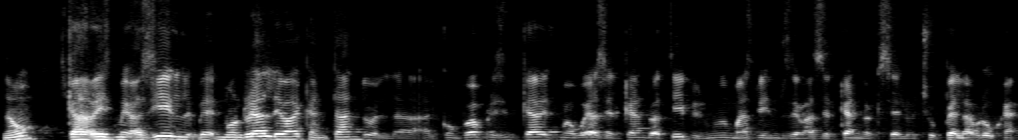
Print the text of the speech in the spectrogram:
¿no? Cada vez me, así el, Monreal le va cantando al compañero presidente, cada vez me voy acercando a ti, pues uno más bien se va acercando a que se lo chupe la bruja.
